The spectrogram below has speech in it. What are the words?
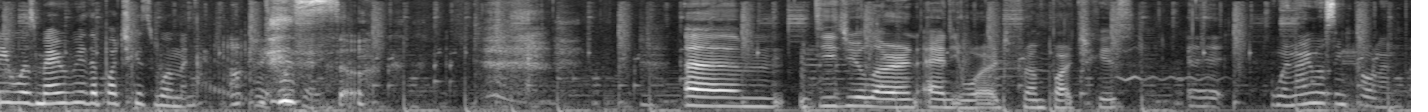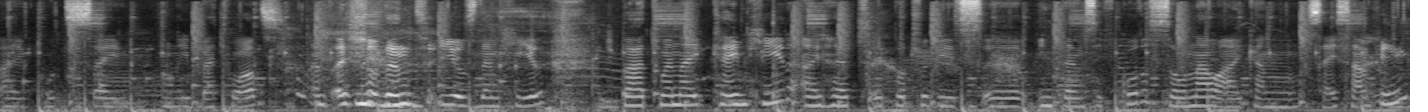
he was married with a Portuguese woman. Okay, okay. so Um, did you learn any word from Portuguese? Uh, when I was in Poland, I could say only bad words, and I shouldn't use them here. But when I came here, I had a Portuguese uh, intensive course, so now I can say something,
